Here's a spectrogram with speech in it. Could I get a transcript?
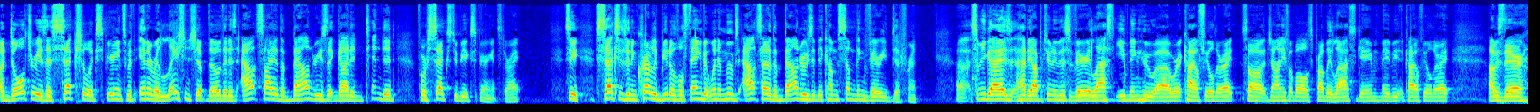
Adultery is a sexual experience within a relationship, though, that is outside of the boundaries that God intended for sex to be experienced, all right? See, sex is an incredibly beautiful thing, but when it moves outside of the boundaries, it becomes something very different. Uh, some of you guys had the opportunity this very last evening who uh, were at Kyle Field, all right? Saw Johnny football's probably last game, maybe at Kyle Field, all right? I was there.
